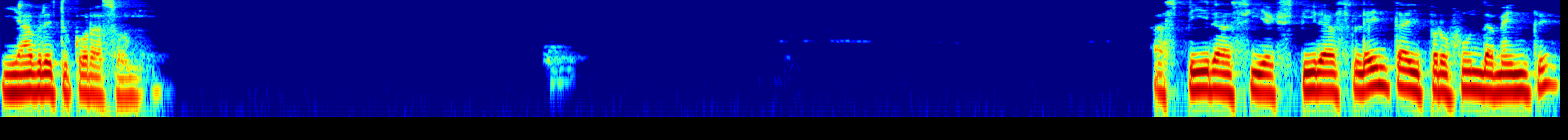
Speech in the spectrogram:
Y abre tu corazón. Aspiras y expiras lenta y profundamente.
